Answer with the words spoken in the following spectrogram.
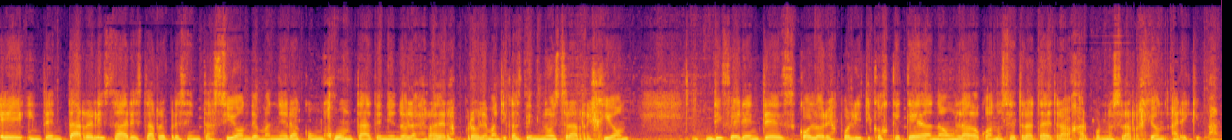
eh, intentar realizar esta representación de manera conjunta, atendiendo las verdaderas problemáticas de nuestra región, diferentes colores políticos que quedan a un lado cuando se trata de trabajar por nuestra región Arequipa.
